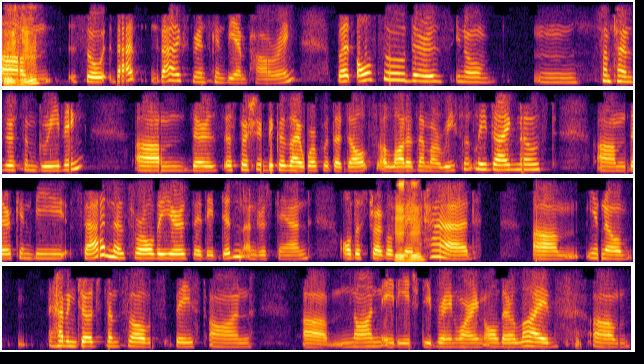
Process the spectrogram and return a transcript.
Mm-hmm. Um, so that that experience can be empowering, but also there's you know mm, sometimes there's some grieving. Um, there's especially because I work with adults, a lot of them are recently diagnosed. Um, there can be sadness for all the years that they didn't understand, all the struggles mm-hmm. they've had. Um, you know, having judged themselves based on um, non-ADHD brain wiring all their lives. Um,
